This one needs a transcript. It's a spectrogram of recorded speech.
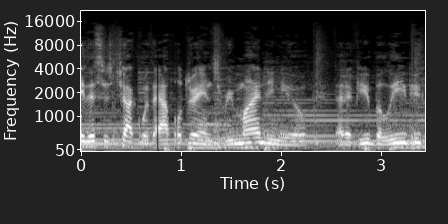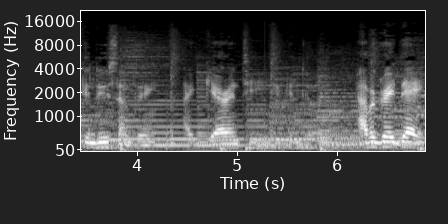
Hey, this is Chuck with Apple Drains, reminding you that if you believe you can do something, I guarantee you can do it. Have a great day.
